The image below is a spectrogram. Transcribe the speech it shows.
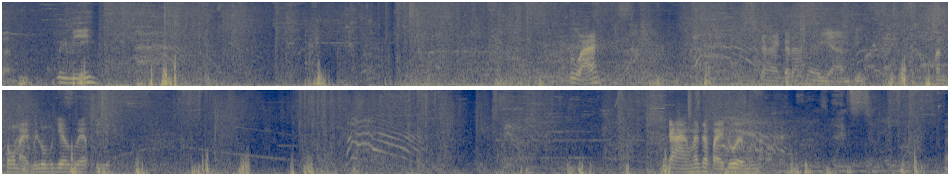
ปั่นไม่มีสวยยังไงก็ได้พยายามดิมันตรงไหนไม่รู้เมื่อกี้เว็บดีางน่าจะไปด้วยมึงนะไป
